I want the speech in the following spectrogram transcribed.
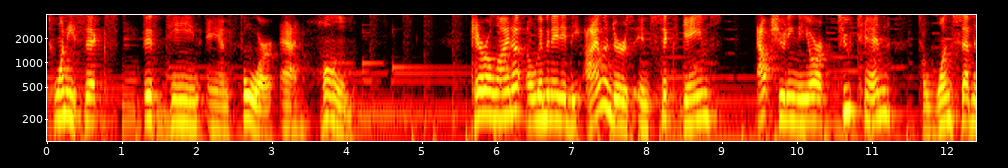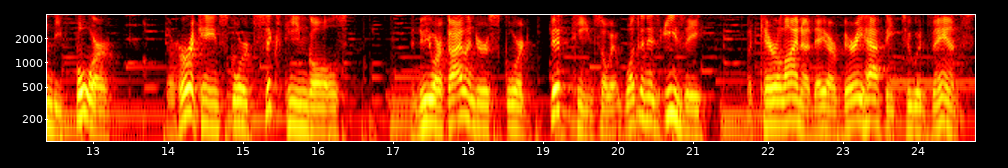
26, 15, and 4 at home. Carolina eliminated the Islanders in six games, outshooting New York 210 to 174. The Hurricanes scored 16 goals. The New York Islanders scored 15, so it wasn't as easy but Carolina, they are very happy to advance.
